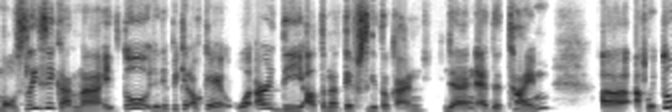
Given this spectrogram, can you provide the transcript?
mostly sih karena itu jadi pikir oke okay, what are the alternatives gitu kan? Dan at the time uh, aku itu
